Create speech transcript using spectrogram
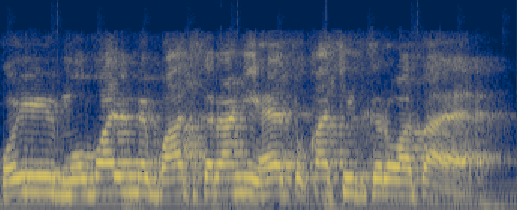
कोई मोबाइल में बात करानी है तो काशीद करवाता है।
